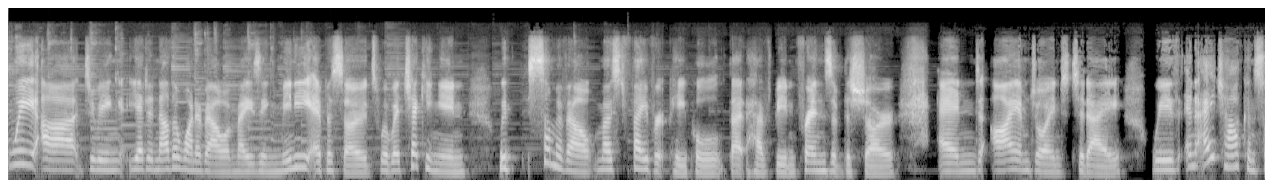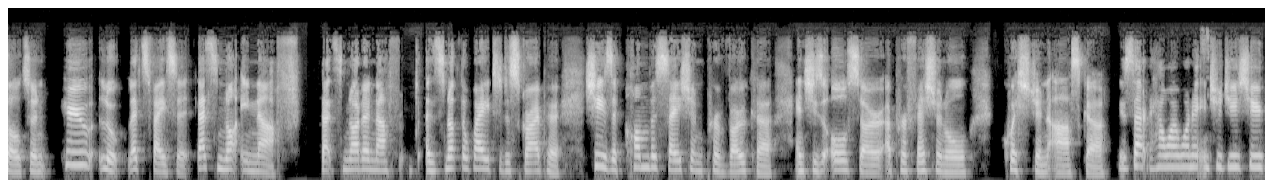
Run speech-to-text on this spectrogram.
We are doing yet another one of our amazing mini episodes where we're checking in with some of our most favorite people that have been friends of the show. And I am joined today with an HR consultant who, look, let's face it, that's not enough that's not enough. It's not the way to describe her. She is a conversation provoker and she's also a professional question asker. Is that how I want to introduce you?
